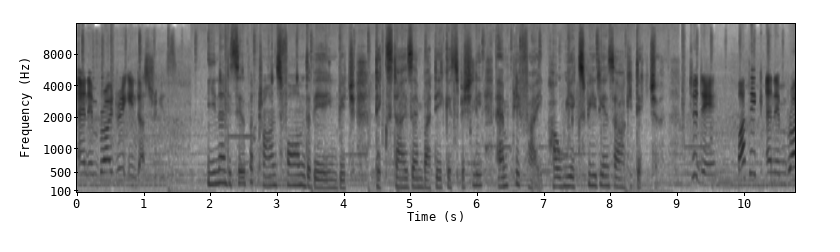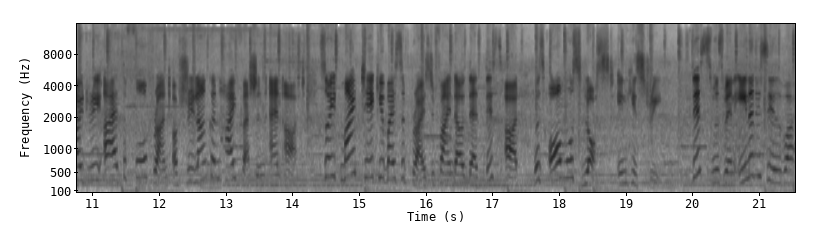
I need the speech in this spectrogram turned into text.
and embroidery industries. Ena De Silva transformed the way in which textiles and batik especially amplified how we experience architecture. Today, batik and embroidery are at the forefront of Sri Lankan high fashion and art. So it might take you by surprise to find out that this art was almost lost in history. This was when Ena De Silva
